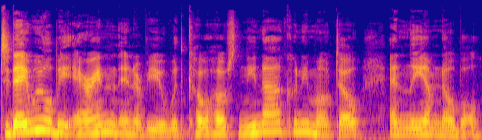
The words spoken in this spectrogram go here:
Today we will be airing an interview with co hosts Nina Kunimoto and Liam Noble,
